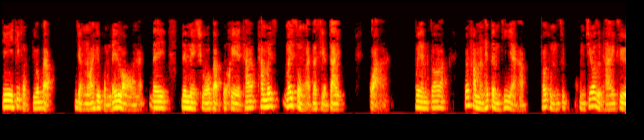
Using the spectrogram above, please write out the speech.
ที่ที่ผมคิดว่าแบบ อย่างน้อยคือผมได้ลองอะได้ได้เมคชัวร์แบบโอเค ถ้าถ้าไม่ไม่ส่งอาจจะเสียใจกว่า เพราะฉะนั้นก็ก็ทำมันให้เต็มที่อะครับ เพราะผมผมเชื่อว่าสุดท้ายคือ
